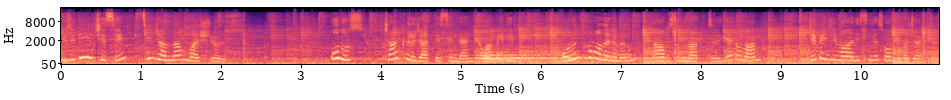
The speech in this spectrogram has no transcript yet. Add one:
Güzide ilçesi Sincan'dan başlıyoruz. Ulus Çankırı Caddesi'nden devam edip oyun havalarının nabzının attığı yer olan Cebeci Vadisi'nde son bulacaktır.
